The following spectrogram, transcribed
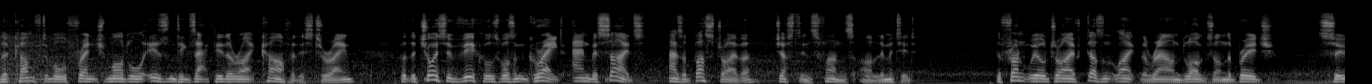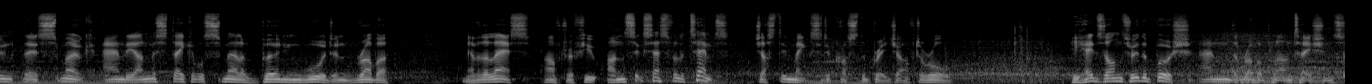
The comfortable French model isn't exactly the right car for this terrain, but the choice of vehicles wasn't great, and besides, as a bus driver, Justin's funds are limited. The front wheel drive doesn't like the round logs on the bridge. Soon there's smoke and the unmistakable smell of burning wood and rubber. Nevertheless, after a few unsuccessful attempts, Justin makes it across the bridge after all. He heads on through the bush and the rubber plantations,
